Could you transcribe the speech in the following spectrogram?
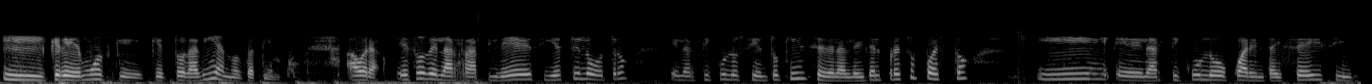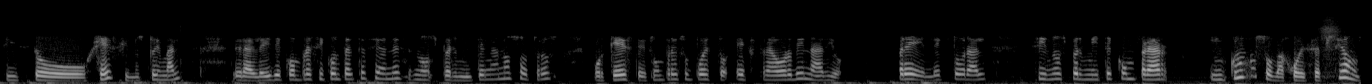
y creemos que, todavía nos da tiempo. Ahora, eso de la rapidez y esto y lo otro, el artículo 115 de la ley del presupuesto y el artículo 46, inciso G, si no estoy mal, de la ley de compras y contrataciones nos permiten a nosotros, porque este es un presupuesto extraordinario preelectoral, si nos permite comprar incluso bajo excepción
